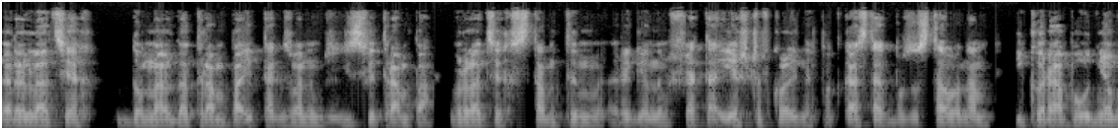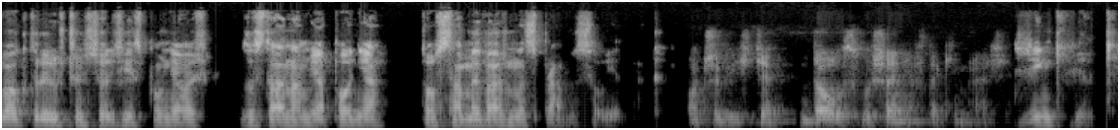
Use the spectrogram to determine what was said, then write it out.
relacjach Donalda Trumpa i tak zwanym dziedzictwie Trumpa w relacjach z tamtym regionem świata jeszcze w kolejnych podcastach, bo została nam i Korea Południowa, o której już częściowo dzisiaj wspomniałeś, została nam Japonia. To same ważne sprawy są jednak. Oczywiście. Do usłyszenia w takim razie. Dzięki wielkie.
